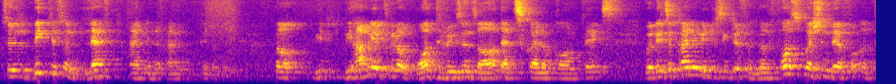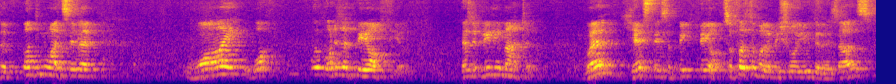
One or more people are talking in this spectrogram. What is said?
So there's a big difference left and, and, and Trinamool. Now, we, we haven't figured out what the reasons are, that's kind of complex, but it's a kind of interesting difference. Now, the first question, therefore, the one thing you might say that, why, what, what is the payoff here? Does it really matter? Well, yes, there's a big payoff. So first of all, let me show you the results.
